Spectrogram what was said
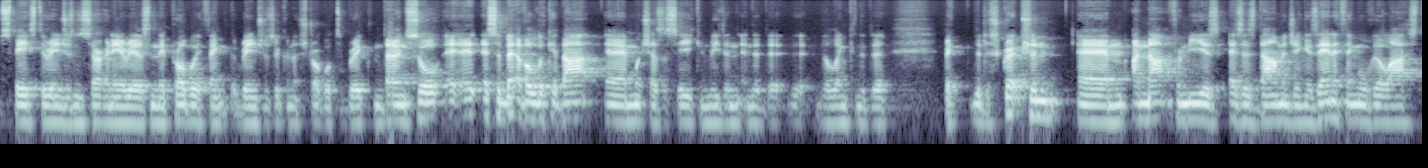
space to Rangers in certain areas, and they probably think that Rangers are going to struggle to break them down. So it, it's a bit of a look at that, um, which, as I say, you can read in, in the, the, the, link in the, the, the description. Um, and that for me is, is as damaging as anything over the last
